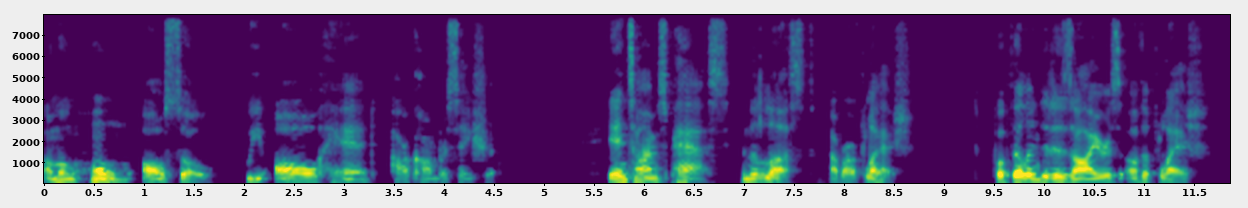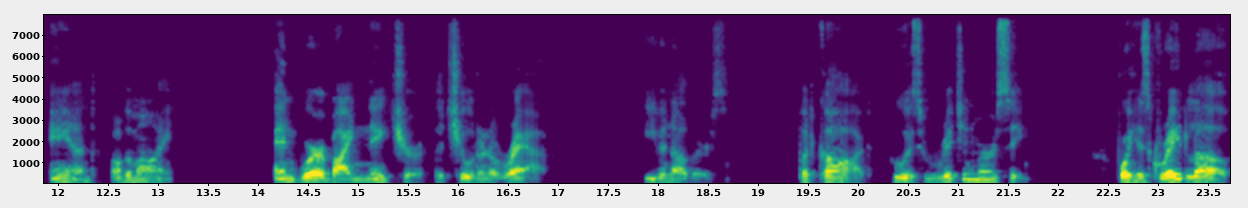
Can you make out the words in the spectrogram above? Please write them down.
among whom also we all had our conversation in times past in the lust of our flesh, fulfilling the desires of the flesh and of the mind, and were by nature the children of wrath, even others. But God, who is rich in mercy, for his great love,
